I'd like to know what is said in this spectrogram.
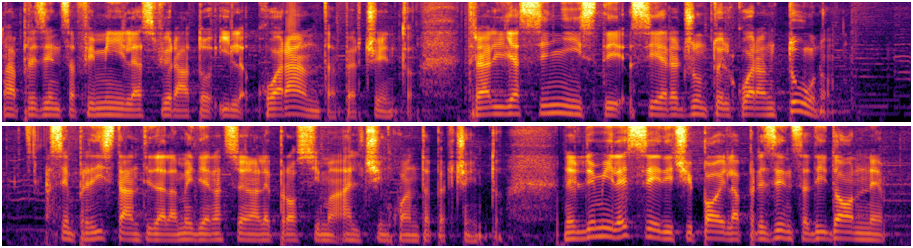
La presenza femminile ha sfiorato il 40%. Tra gli assegnisti si è raggiunto il 41% sempre distanti dalla media nazionale prossima al 50%. Nel 2016 poi la presenza di donne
